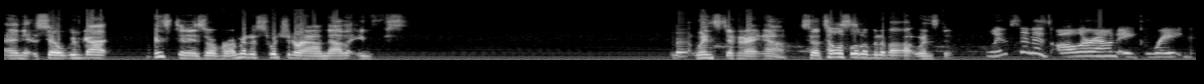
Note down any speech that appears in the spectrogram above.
And so we've got Winston is over. I'm gonna switch it around now that you've Winston right now. So tell us a little bit about Winston. Winston is all around a great.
